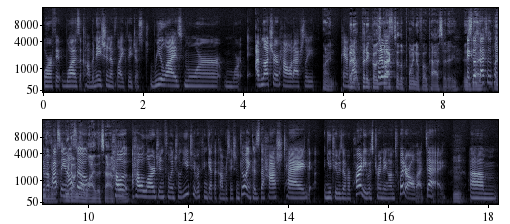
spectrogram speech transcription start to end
or if it was a combination of like they just realized more, more. I'm not sure how it actually Right. panned but out. It, but it goes But it back was- to the point of opacity. it goes back to the point of opacity, and we also don't know why this happened. how how a large influential YouTuber can get the conversation going because the hashtag YouTube is over party was trending on Twitter all that day. Hmm. Um,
